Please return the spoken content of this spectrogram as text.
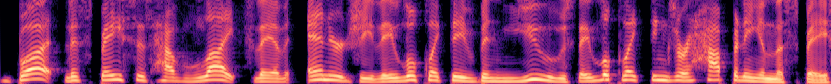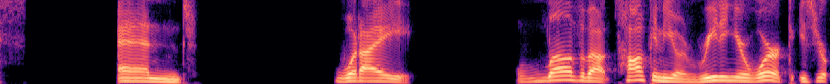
But the spaces have life, they have energy, they look like they've been used, they look like things are happening in the space. And what I love about talking to you and reading your work is you're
